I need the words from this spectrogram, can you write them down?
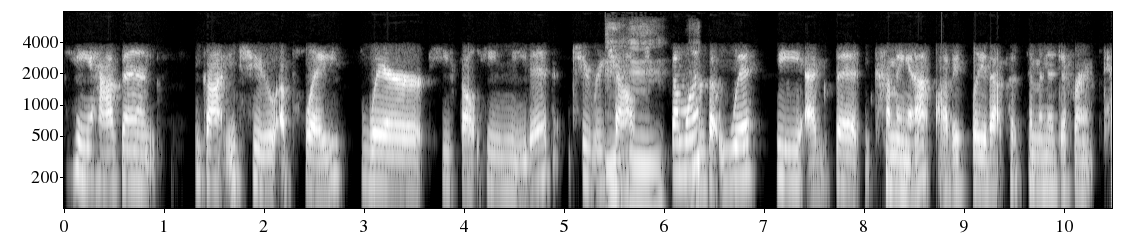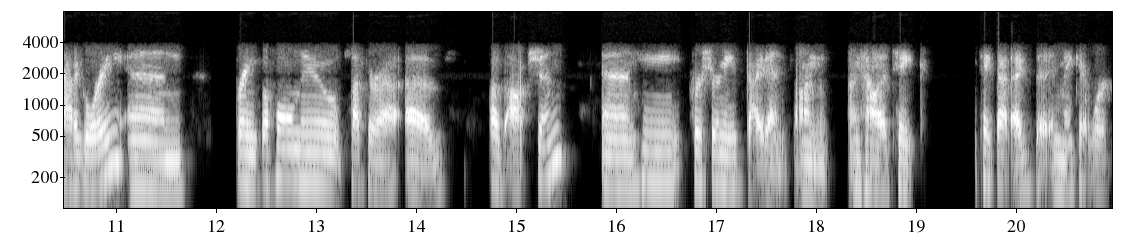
He hasn't gotten to a place where he felt he needed to reach out to Mhm. someone. But with the exit coming up, obviously that puts him in a different category and brings a whole new plethora of of options. And he for sure needs guidance on on how to take take that exit and make it work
